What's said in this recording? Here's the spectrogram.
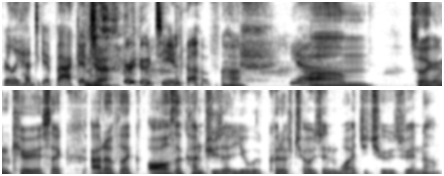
really had to get back into Yeah. the routine of. Uh-huh. Yeah. Um, so like I'm curious, like out of like all of the countries that you would could have chosen, why'd you choose Vietnam?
